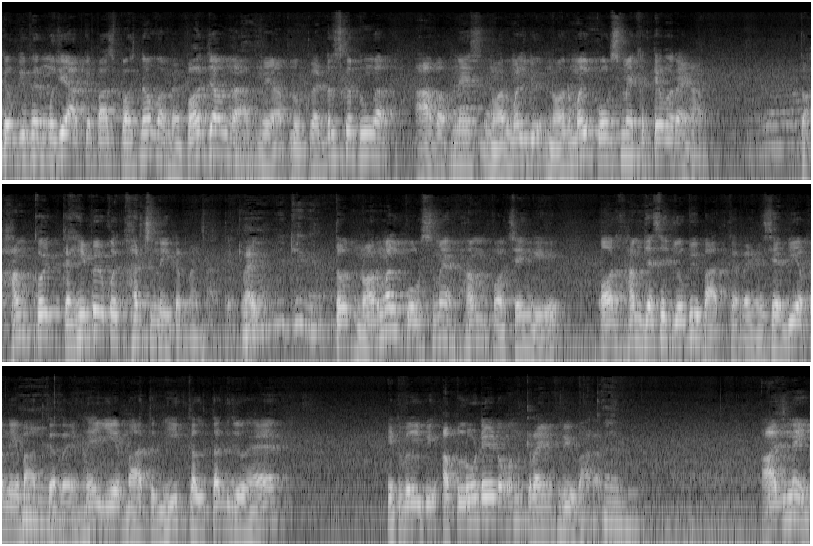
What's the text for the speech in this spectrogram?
क्योंकि फिर मुझे आपके पास पहुँचना होगा मैं पहुँच जाऊँगा अपने आप लोगों को एड्रेस कर दूँगा। आप अपने नॉर्मल नॉर्मल कोर्स में इकट्ठे हो रहे हैं आप तो हम कोई कहीं पे कोई खर्च नहीं करना चाहते राइट हाँ, ठीक है। तो नॉर्मल कोर्स में हम पहुँचेंगे और हम जैसे जो भी बात कर रहे हैं जैसे अभी अपने बात कर रहे हैं ये बात भी कल तक जो है it will be uploaded on crime free Bharat हाँ, आज नहीं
